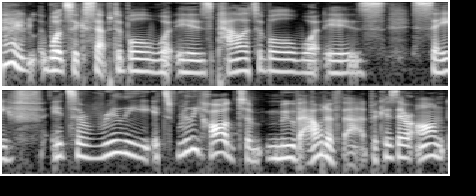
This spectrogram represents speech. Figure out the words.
Right. What's acceptable, what is palatable, what is safe. It's a really it's really hard to move out of that because there aren't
